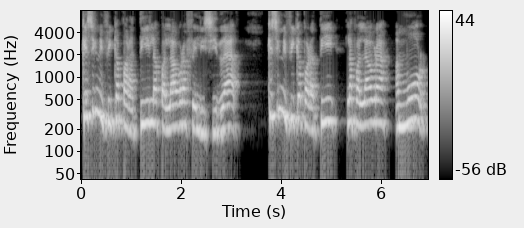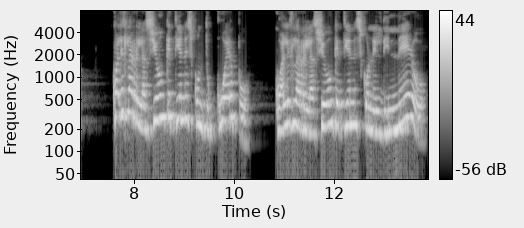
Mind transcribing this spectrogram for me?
¿Qué significa para ti la palabra felicidad? ¿Qué significa para ti la palabra amor? ¿Cuál es la relación que tienes con tu cuerpo? ¿Cuál es la relación que tienes con el dinero?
